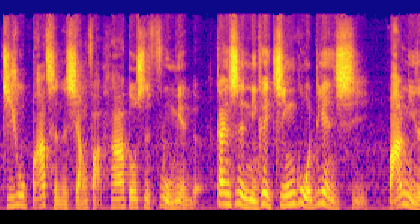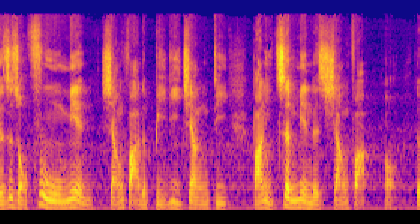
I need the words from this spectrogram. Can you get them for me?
几乎八成的想法它都是负面的。但是你可以经过练习，把你的这种负面想法的比例降低，把你正面的想法哦的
